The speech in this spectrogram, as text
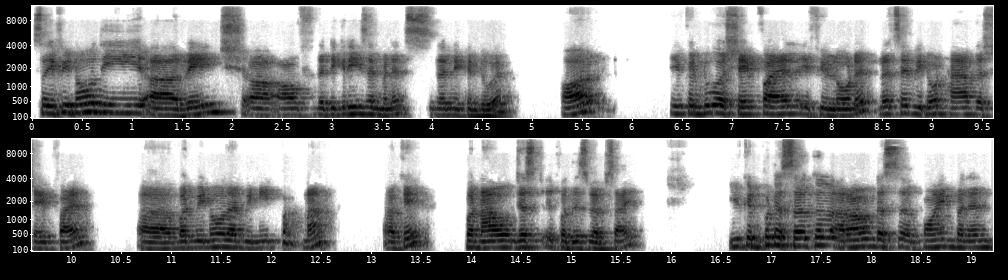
So if you know the uh, range uh, of the degrees and minutes, then you can do it. Or you can do a shapefile if you load it. Let's say we don't have the shapefile, uh, but we know that we need Patna. Okay, for now, just for this website you can put a circle around a uh, point, but then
